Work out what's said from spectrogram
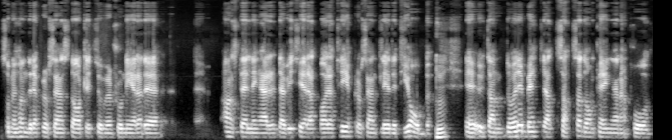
som är 100 statligt subventionerade eh, anställningar där vi ser att bara 3 leder till jobb. Mm. Eh, utan då är det bättre att satsa de pengarna på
